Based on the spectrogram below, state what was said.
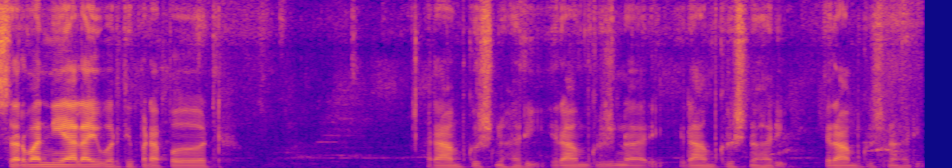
सर्वांनी या लाईव्हवरती पटापट. रामकृष्ण हरी रामकृष्ण हरी रामकृष्ण हरी रामकृष्ण हरी.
